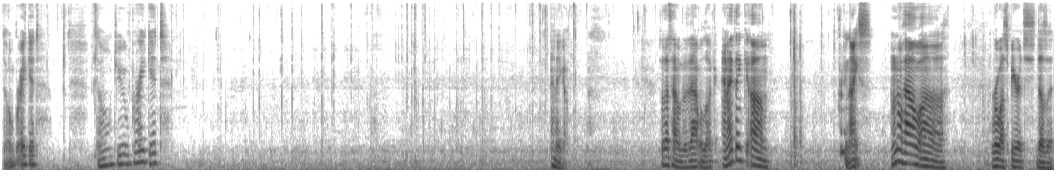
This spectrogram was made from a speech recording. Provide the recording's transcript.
Don't break it. Don't you break it. And there you go. So that's how that will look. And I think um, it's pretty nice. I don't know how uh, Robot Spirits does it.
